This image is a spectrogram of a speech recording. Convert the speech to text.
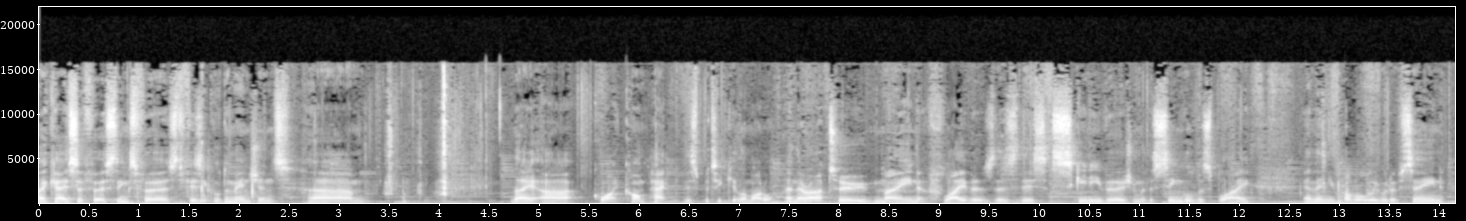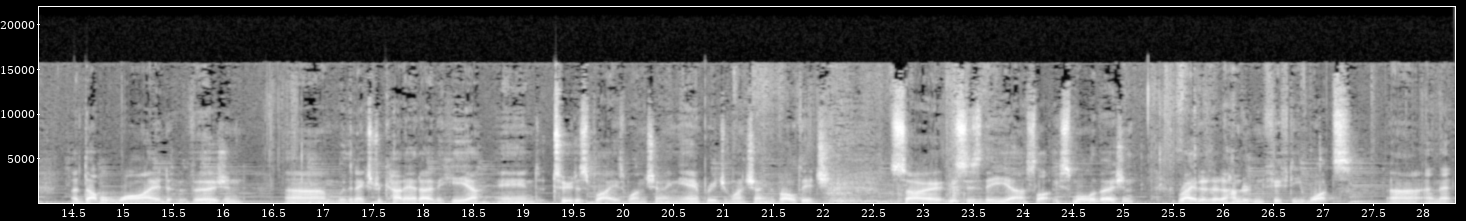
Okay, so first things first, physical dimensions. Um, they are quite compact, this particular model, and there are two main flavours. There's this skinny version with a single display, and then you probably would have seen a double wide version um, with an extra cutout over here and two displays, one showing the amperage and one showing the voltage. So this is the uh, slightly smaller version, rated at 150 watts, uh, and that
